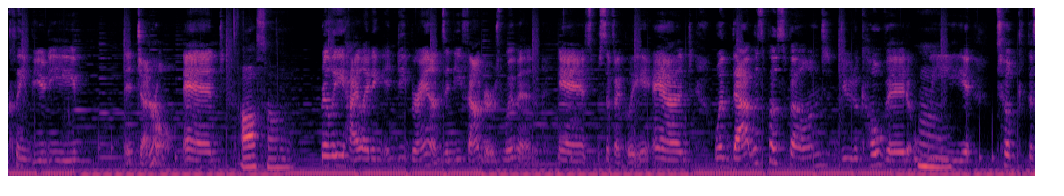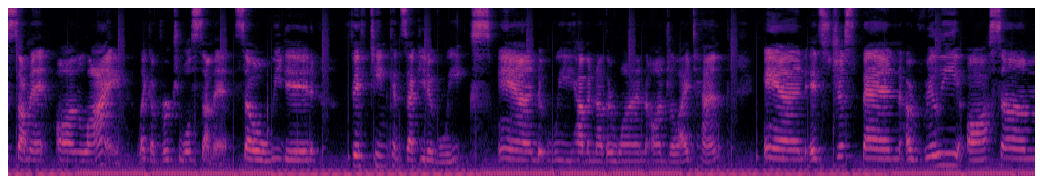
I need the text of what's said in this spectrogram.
clean beauty in general. And awesome really highlighting indie brands, indie founders, women, and specifically. And when that was postponed due to COVID, mm. we took the summit online, like a virtual summit. So we did 15 consecutive weeks, and we have another one on July 10th. And it's just been a really awesome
